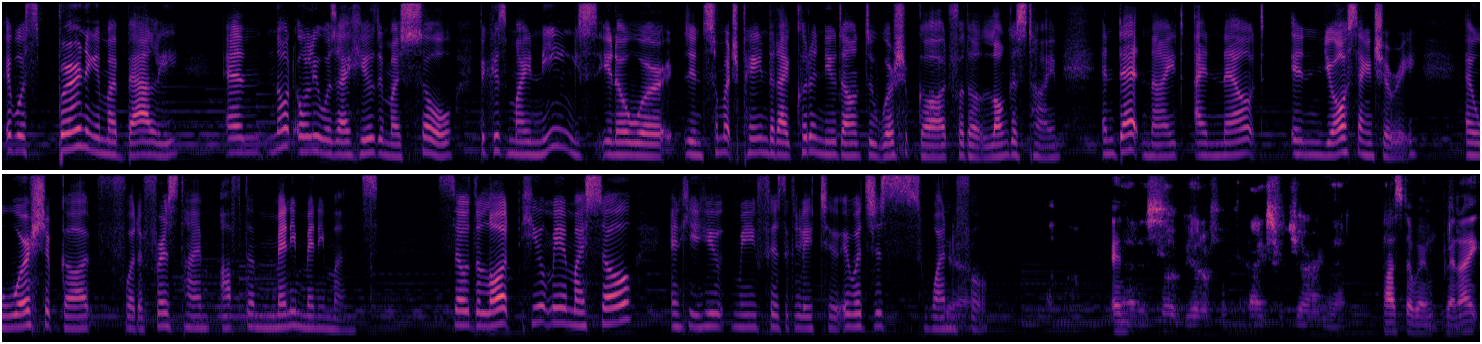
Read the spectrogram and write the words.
it was burning in my belly and not only was I healed in my soul because my knees, you know, were in so much pain that I couldn't kneel down to worship God for the longest time. And that night I knelt in your sanctuary and worship God for the first time after many, many months. So the Lord healed me in my soul and he healed me physically too. It was just wonderful. And That is so beautiful. Thanks for sharing that. Pastor, when, when I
